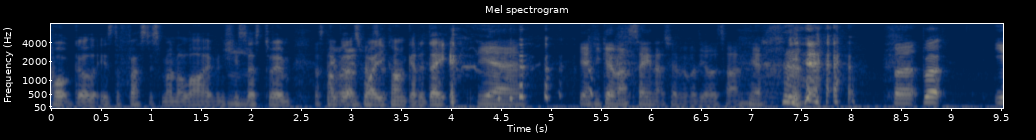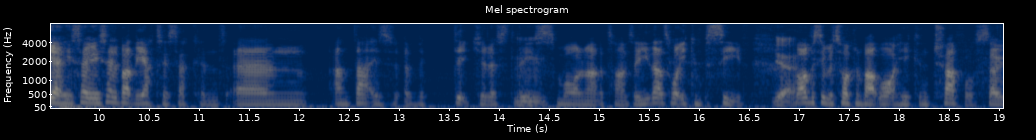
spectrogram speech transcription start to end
Hawk Girl that he's the fastest man alive, and she Mm. says to him, That's not maybe that's why you impressive. can't get a date. Yeah, yeah. If you go around saying that to everybody all the time, yeah. but but yeah, he said he said about the attosecond, um, and that is a ridiculously Mm. small amount of time. So he, that's what he can perceive. yeah, But obviously, we're talking about what he can travel. So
